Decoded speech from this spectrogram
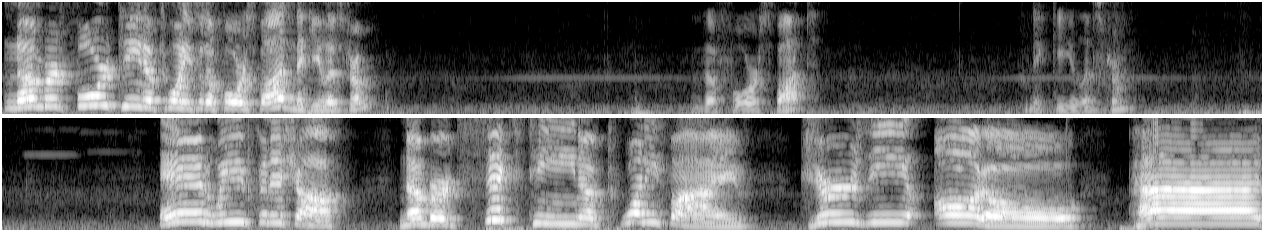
Numbered 14 of 20, so the four spot, Nikki Lidstrom. The four spot, Nikki Lidstrom. And we finish off numbered 16 of 25, Jersey Auto, Patrick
